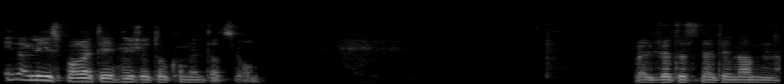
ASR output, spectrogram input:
in eine lesbare technische Dokumentation. Weil wir das nicht in einen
